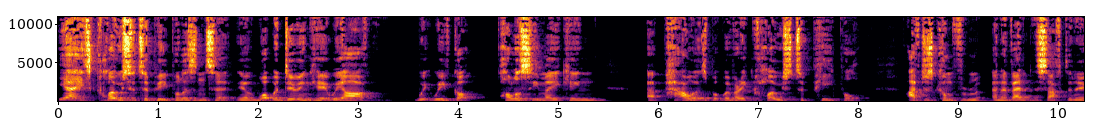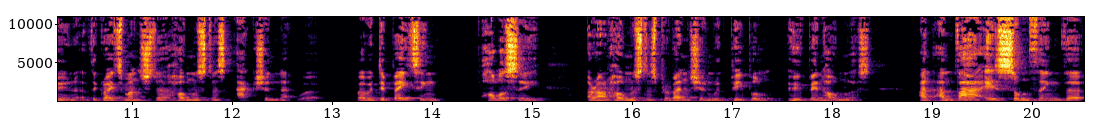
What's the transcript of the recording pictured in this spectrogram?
Yeah, it's closer to people, isn't it? You know what we're doing here. We are we, have got policy making uh, powers, but we're very close to people. I've just come from an event this afternoon of the Greater Manchester Homelessness Action Network, where we're debating policy around homelessness prevention with people who've been homeless. And, and that is something that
